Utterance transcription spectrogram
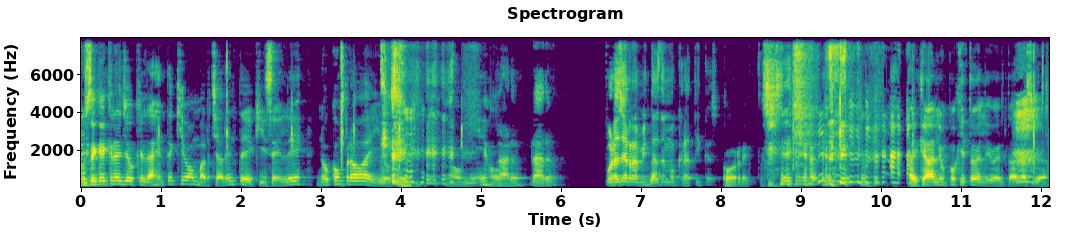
¿Usted qué creyó? ¿Que la gente que iba a marchar en TXL no compraba ahí o qué? No, mijo. Claro, claro. Puras herramientas democráticas. Correcto. hay que darle un poquito de libertad a la ciudad.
